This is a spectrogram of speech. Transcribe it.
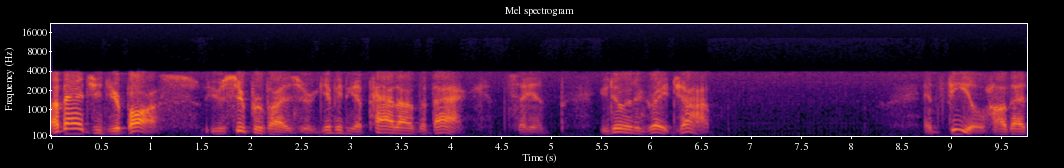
Imagine your boss, your supervisor, giving you a pat on the back, saying, You're doing a great job and feel how that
